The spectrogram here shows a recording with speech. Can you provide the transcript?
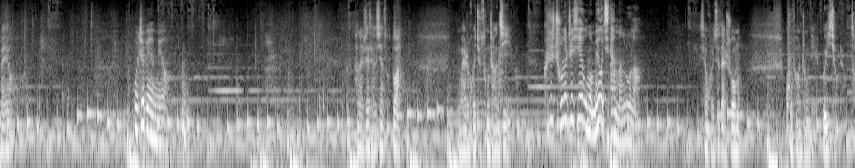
没有，我这边也没有。看来这条线索断了，我们还是回去从长计议吧。可是除了这些，我们没有其他门路了。先回去再说嘛。库房重地，不宜久留。走。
